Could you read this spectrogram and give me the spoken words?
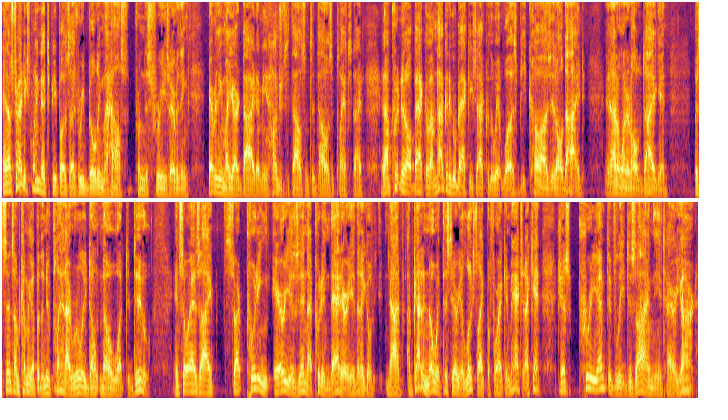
And I was trying to explain that to people as I was rebuilding my house from this freeze. Everything everything in my yard died. I mean, hundreds of thousands of dollars of plants died. And I'm putting it all back. I'm not going to go back exactly the way it was because it all died, and I don't want it all to die again. But since I'm coming up with a new plan, I really don't know what to do. And so as I start putting areas in, I put in that area, then I go, now I've, I've got to know what this area looks like before I can match it. I can't just preemptively design the entire yard.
